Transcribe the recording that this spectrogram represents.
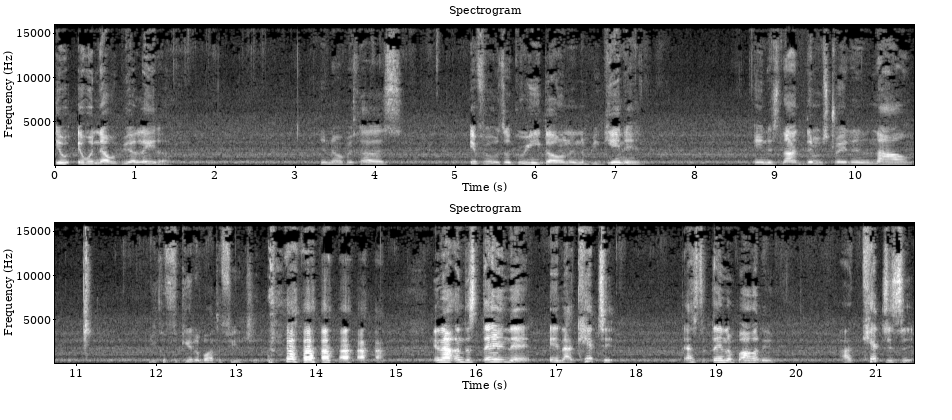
it, it would never be a later. You know, because if it was agreed on in the beginning and it's not demonstrated now, you can forget about the future. and I understand that and I catch it. That's the thing about it. I catches it.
